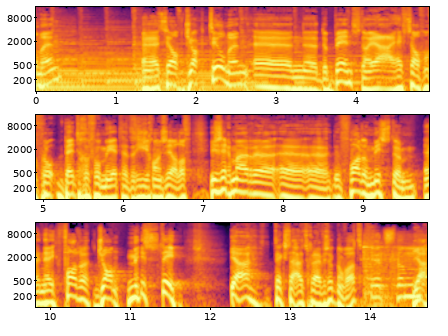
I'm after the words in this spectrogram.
Tillman. En hij heet zelf Jack Tillman. En eh, de band, nou ja, hij heeft zelf een band geformeerd. Dat is hij gewoon zelf. Je zeg maar, eh, eh, de Father eh, nee, Father John Misty. Ja, teksten uitschrijven is ook nog wat. Ja,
